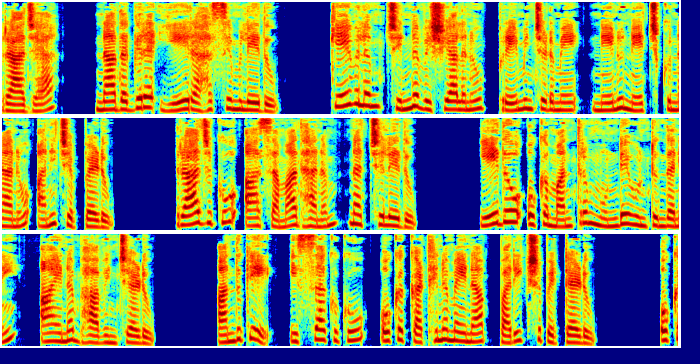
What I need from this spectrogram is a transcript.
రాజా నా దగ్గర ఏ రహస్యం లేదు. కేవలం చిన్న విషయాలను ప్రేమించడమే నేను నేర్చుకున్నాను అని చెప్పాడు. రాజుకు ఆ సమాధానం నచ్చలేదు. ఏదో ఒక మంత్రం ఉండే ఉంటుందని ఆయన భావించాడు. అందుకే ఇస్సాకుకు ఒక కఠినమైన పరీక్ష పెట్టాడు. ఒక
